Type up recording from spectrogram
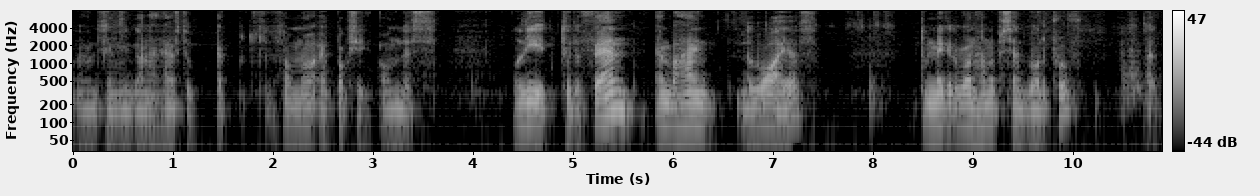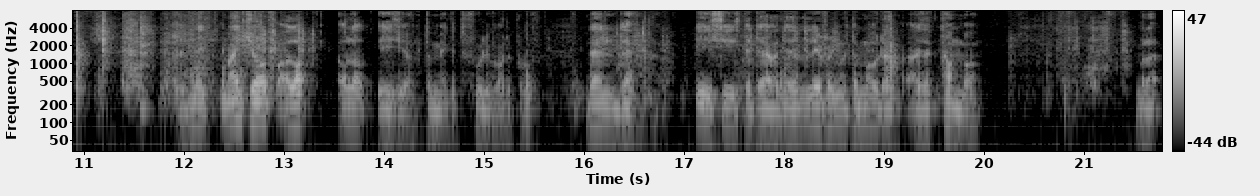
The only thing we're gonna have to put some more epoxy on this lead to the fan and behind the wires to make it 100% waterproof. It makes my job a lot a lot easier to make it fully waterproof than the ECs that they are delivering with the motor as a combo. But an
